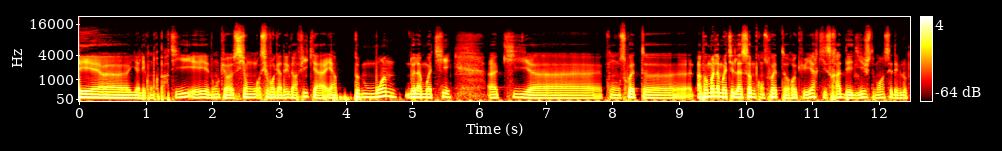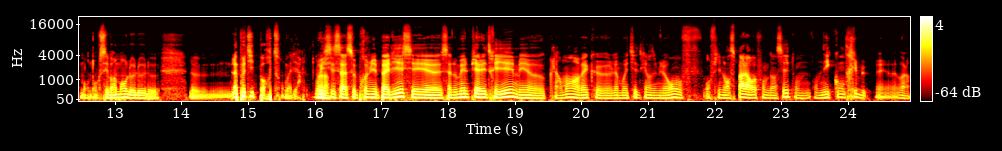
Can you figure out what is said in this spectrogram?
Et euh, il y a les contreparties. Et donc, euh, si, on, si vous regardez le graphique, il y a, il y a un peu moins de la moitié euh, qui qu'on souhaite, un peu moins de la moitié de la somme qu'on souhaite recueillir, qui sera dédiée justement à ces développements. Donc, c'est vraiment le, le- le- le- la petite porte, on va dire. Voilà. Oui, c'est ça. Ce premier palier, c'est, ça nous met le pied à l'étrier, mais clairement, avec la moitié de 15 000 euros, on, on finance pas la refonte d'un site, on, on y contribue. Et, voilà.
